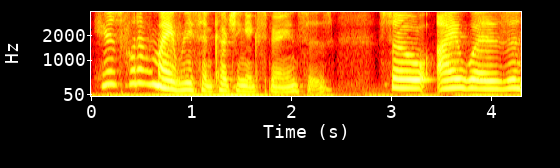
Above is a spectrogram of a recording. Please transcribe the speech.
Here's one of my recent coaching experiences. So I was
